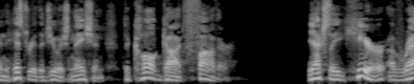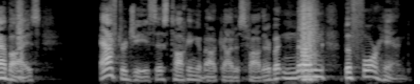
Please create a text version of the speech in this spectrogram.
in the history of the Jewish nation to call God Father. You actually hear of rabbis after Jesus talking about God as Father, but none beforehand.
